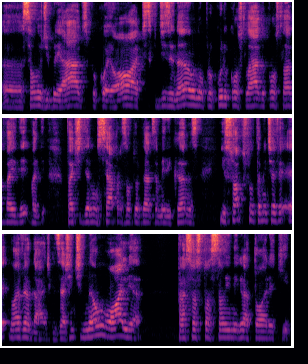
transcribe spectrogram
ah, são ludibriados por coiotes que dizem não, não procure o consulado, o consulado vai, vai, vai te denunciar para as autoridades americanas. Isso absolutamente é, é, não é verdade. Quer dizer, a gente não olha para a sua situação imigratória aqui.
